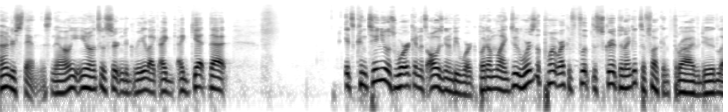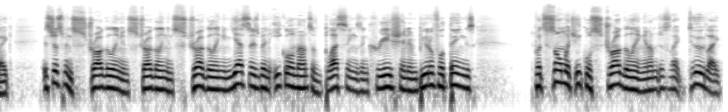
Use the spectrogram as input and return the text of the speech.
I understand this now, you know, to a certain degree. Like I, I get that it's continuous work and it's always going to be work. But I'm like, dude, where's the point where I could flip the script and I get to fucking thrive, dude? Like it's just been struggling and struggling and struggling. And yes, there's been equal amounts of blessings and creation and beautiful things, but so much equal struggling. And I'm just like, dude, like,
